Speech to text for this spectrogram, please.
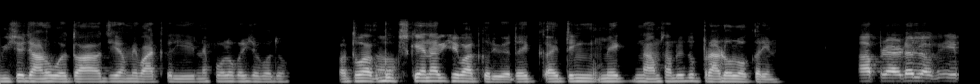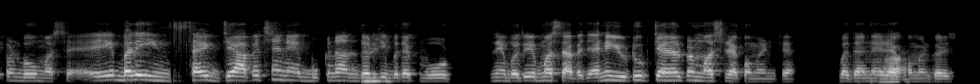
વિશે જાણવું હોય તો આ જે અમે વાત કરી એને ફોલો કરી શકો છો. અથવા બુક્સ કે એના વિશે વાત કરી હોય તો એક આઈ થિંક મેં એક નામ સાંભળ્યું હતું પ્રાડોલોગ કરીને. હા પ્રાડોલોગ એ પણ બહુ મસ્ત છે. એ બધી ઇનસાઇટ જે આપે છે ને બુકના અંદરથી બધા ક્વોટ ને બધું એ મસ્ત આપે છે. એની યુટ્યુબ ચેનલ પણ મસ્ત રેકમેન્ડ છે. બધાને રેકમેન્ડ કરીશ.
